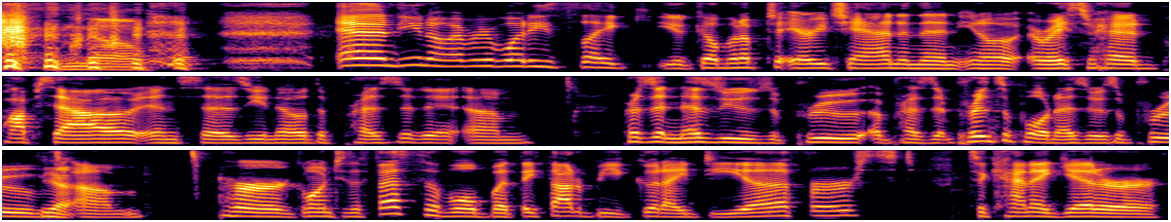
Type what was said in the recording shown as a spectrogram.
No. and you know everybody's like you coming up to Eri Chan, and then you know Eraserhead pops out and says, you know, the president, um, President Nezu's approved, uh, President Principal Nezu's approved, Yeah. um, her going to the festival, but they thought it'd be a good idea first to kind of get her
